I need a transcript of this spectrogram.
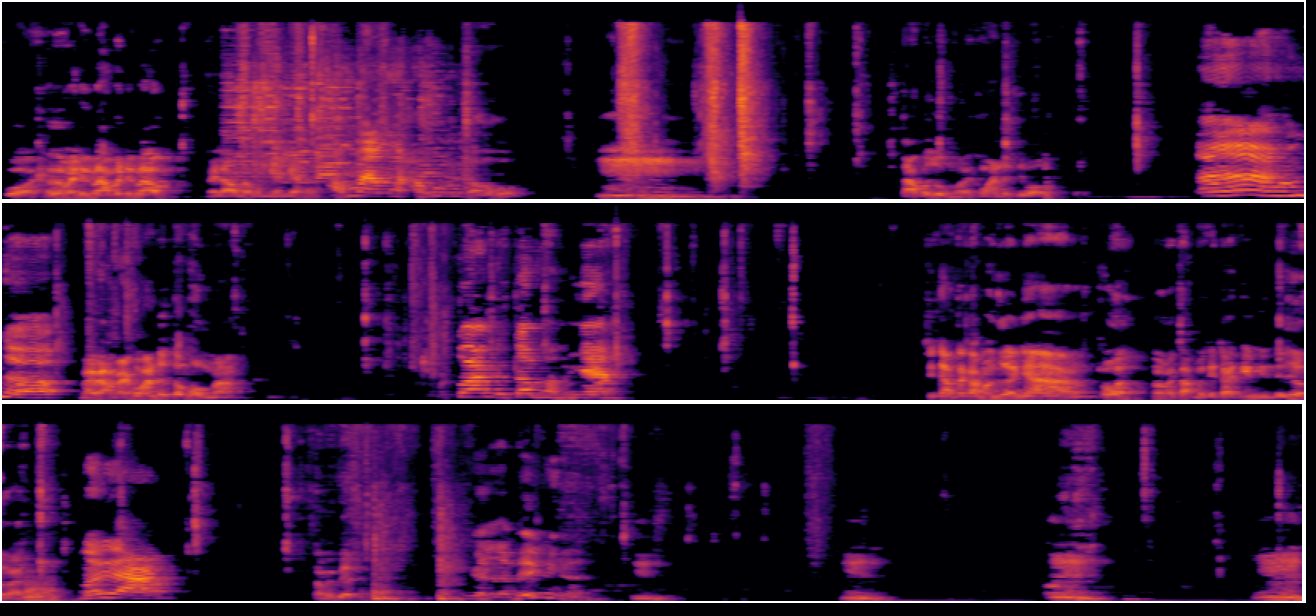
ủa thôi mày đừng lau mày đừng lau. Mày lau nó còn nhanh ghét rồi. Ổng ăn mà ổng không đủ. Ừm. tao có rủ mà mày không ăn được cái bộ à không được. Mày bảo mày không ăn được tôm hùm mà. Tôi ăn được tôm hùm nha xin chào tất cả mọi người nhá. Ôi thôi mày tặng một cái trái tim nhìn dễ thương này. Mới ra. Sao mày biết? Nhìn là biết nhìn ừ. Ừ. Ừ. Ừ.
